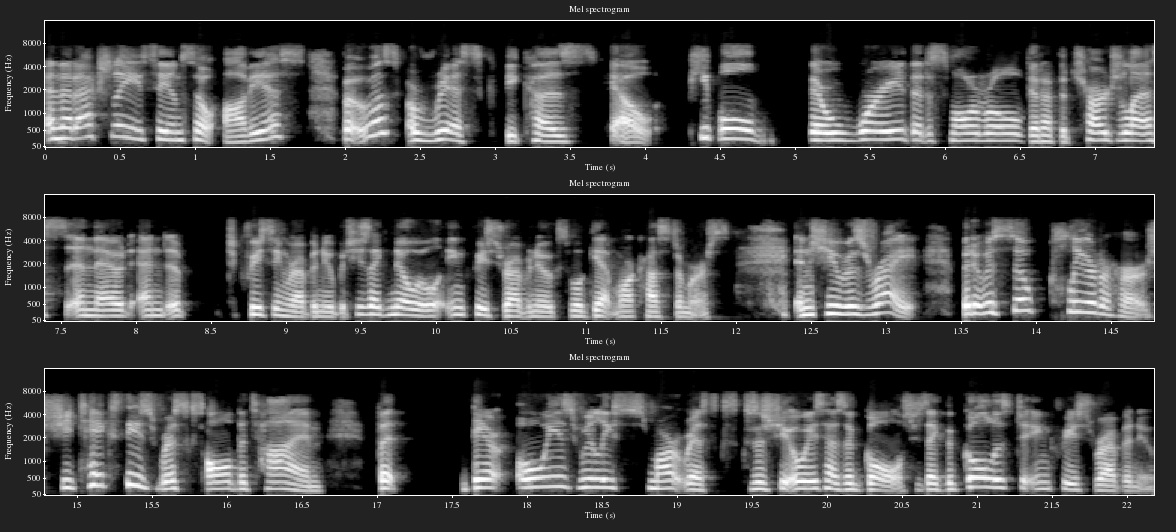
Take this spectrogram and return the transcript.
And that actually seems so obvious, but it was a risk because, you know, people, they're worried that a smaller role, they'd have to charge less and they would end up decreasing revenue. But she's like, no, it will increase revenue because we'll get more customers. And she was right. But it was so clear to her. She takes these risks all the time, but they're always really smart risks because she always has a goal. She's like, the goal is to increase revenue.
